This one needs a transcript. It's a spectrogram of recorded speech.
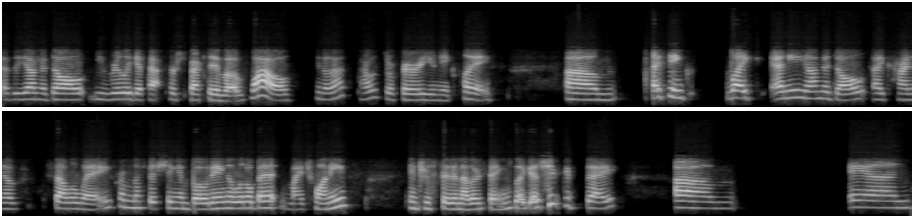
as a young adult, you really get that perspective of, "Wow, you know, that that was a very unique place." Um, I think, like any young adult, I kind of fell away from the fishing and boating a little bit in my 20s, interested in other things, I guess you could say. Um, and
